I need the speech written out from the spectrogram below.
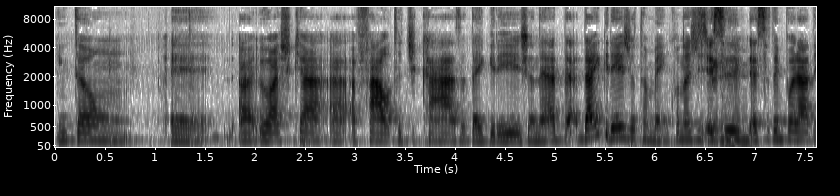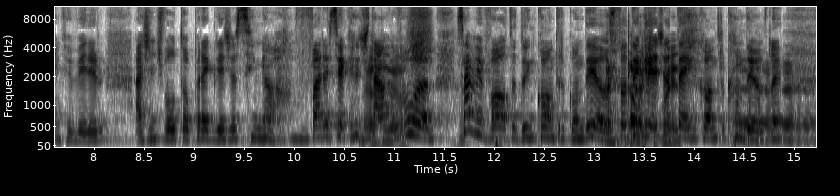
Então, é, eu acho que a, a- a falta de casa, da igreja, né? Da, da igreja também. Quando a gente, esse- essa temporada em fevereiro, a gente voltou para a igreja assim, ó. Parecia que a gente estava voando. Sabe volta do encontro com Deus? Toda Tava igreja tipo tem isso. encontro com Deus, né? aham.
